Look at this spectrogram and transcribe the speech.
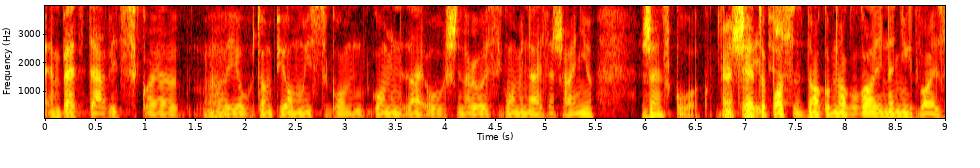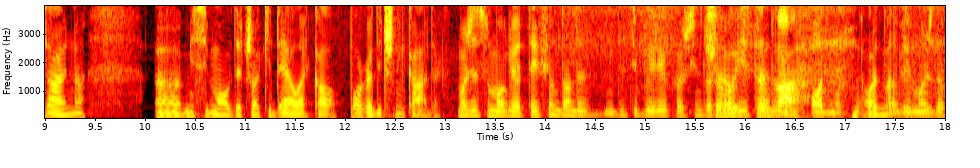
Embet Davids, koja uh, je u tom filmu isto glumi, glumi u listi glumi najznačajniju žensku ulogu. Znači, eto, posle mnogo, mnogo godina, njih dvoje zajedno, uh, mislim, ovde čak i dele kao porodični kadar. Možda su mogli od taj film da onda distribuiraju kao Schindlerova lista lista 2 dva. odmazda. Odmazda. To bi možda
